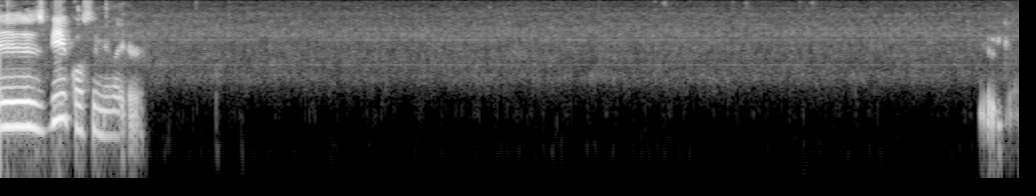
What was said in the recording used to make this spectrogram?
is Vehicle Simulator. Here we go.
